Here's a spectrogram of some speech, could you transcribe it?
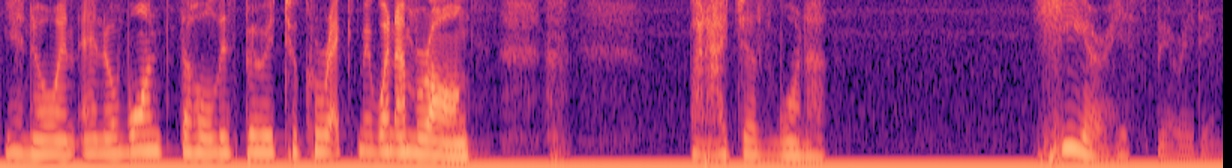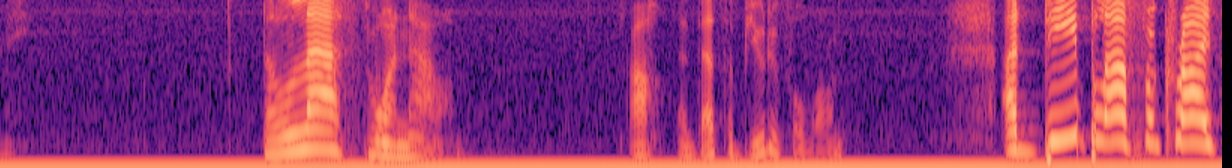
You know, and, and I want the Holy Spirit to correct me when I'm wrong. but I just want to hear His Spirit in me. The last one now. Ah, and that's a beautiful one. A deep love for Christ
